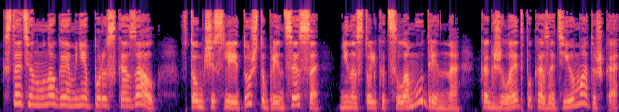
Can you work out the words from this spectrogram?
Кстати, он многое мне порассказал, в том числе и то, что принцесса не настолько целомудренна, как желает показать ее матушка.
